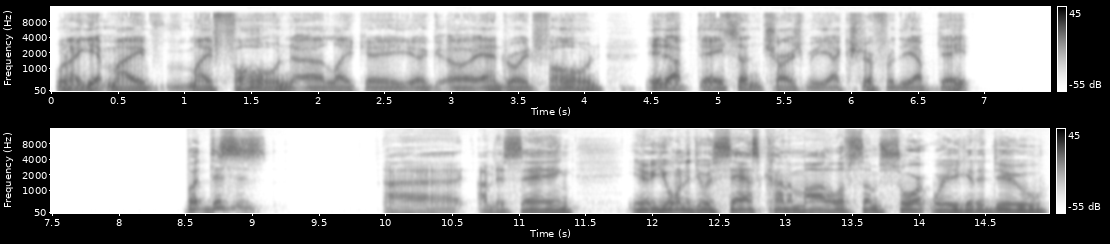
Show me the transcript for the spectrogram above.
When I get my my phone, uh, like a, a, a Android phone, it updates. Doesn't charge me extra for the update. But this is, uh, I'm just saying, you know, you want to do a SaaS kind of model of some sort where you're going to do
